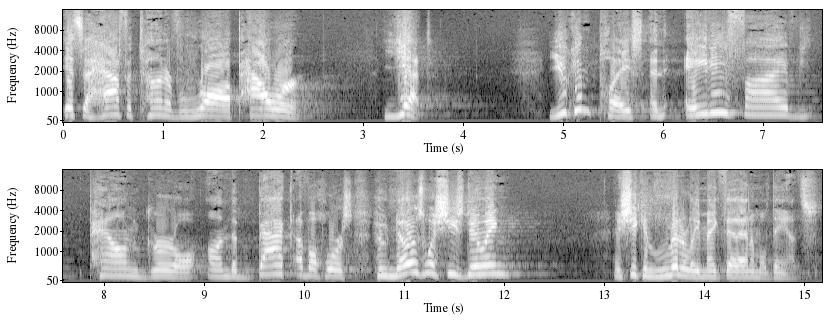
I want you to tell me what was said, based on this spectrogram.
It's a half a ton of raw power. Yet, you can place an 85 pound girl on the back of a horse who knows what she's doing, and she can literally make that animal dance.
